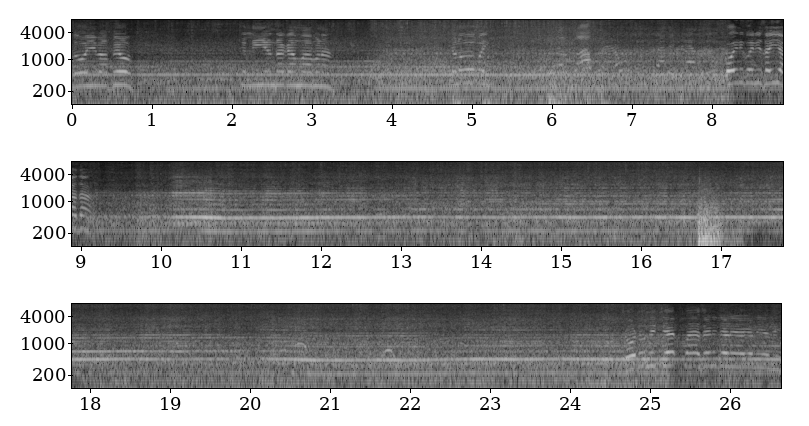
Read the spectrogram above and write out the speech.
ਲੋ ਜੀ ਬਾਬਿਓ, ਚੱਲੀ ਜਾਂਦਾ ਕੰਮ ਆਪਣਾ। ਚਲੋ ਬਾਈ। ਕੋਈ ਨਹੀਂ ਕੋਈ ਨਹੀਂ ਸਹੀ ਆ ਤਾਂ ਛੋਟੂ ਨੀਚੇ ਪੈਸੇ ਨਹੀਂ ਦੇਣੇ ਹੈਗੇ ਨਹੀਂ ਅਸੀਂ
